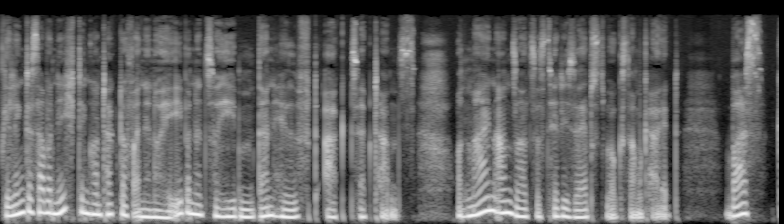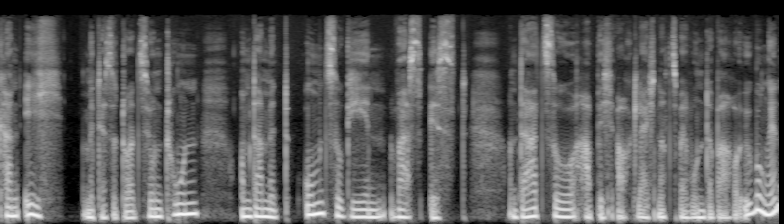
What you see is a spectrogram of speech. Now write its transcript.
Gelingt es aber nicht, den Kontakt auf eine neue Ebene zu heben, dann hilft Akzeptanz. Und mein Ansatz ist hier die Selbstwirksamkeit. Was kann ich mit der Situation tun, um damit umzugehen, was ist? Und dazu habe ich auch gleich noch zwei wunderbare Übungen.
